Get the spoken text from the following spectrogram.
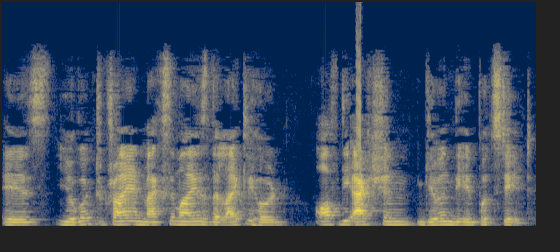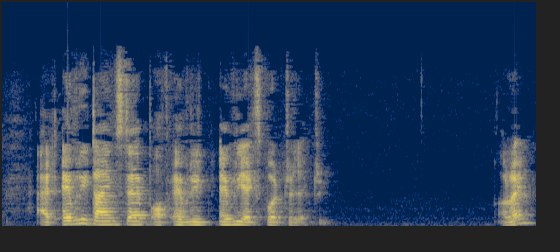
is you're going to try and maximize the likelihood of the action given the input state at every time step of every every expert trajectory. All right?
